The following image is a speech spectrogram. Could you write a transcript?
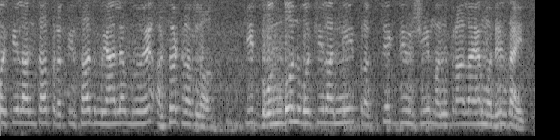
वकिलांचा प्रतिसाद मिळाल्यामुळे असं ठरलं की दोन दोन वकिलांनी प्रत्येक दिवशी मंत्रालयामध्ये जायचं.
